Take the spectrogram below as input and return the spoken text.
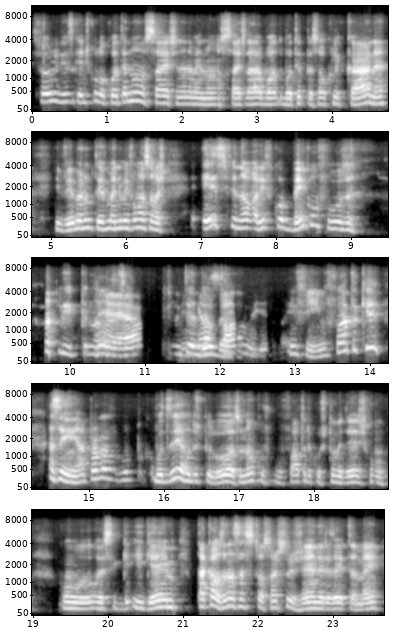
Esse foi o release que a gente colocou até no site, né? No nosso site lá, botei o pessoal clicar, né? E ver, mas não teve mais nenhuma informação. Mas esse final ali ficou bem confuso. ali, não, é, não entendeu bem. Enfim, o fato é que, assim, a própria, os erros dos pilotos, não a falta de costume deles com, com esse e-game, tá causando essas situações sugêneres aí também.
